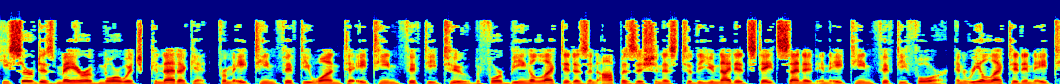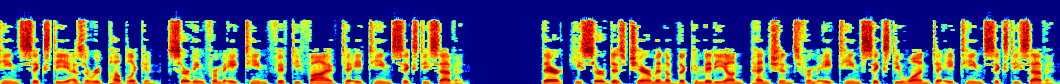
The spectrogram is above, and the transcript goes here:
He served as mayor of Norwich, Connecticut, from 1851 to 1852 before being elected as an oppositionist to the United States Senate in 1854, and re-elected in 1860 as a Republican, serving from 1855 to 1867. There, he served as chairman of the Committee on Pensions from 1861 to 1867.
